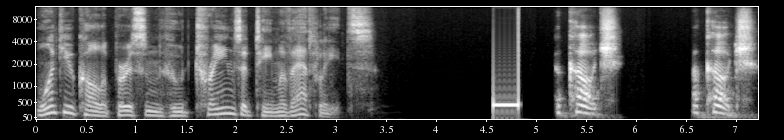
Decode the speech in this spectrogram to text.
What do you call a person who trains a team of athletes? A coach. A coach.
